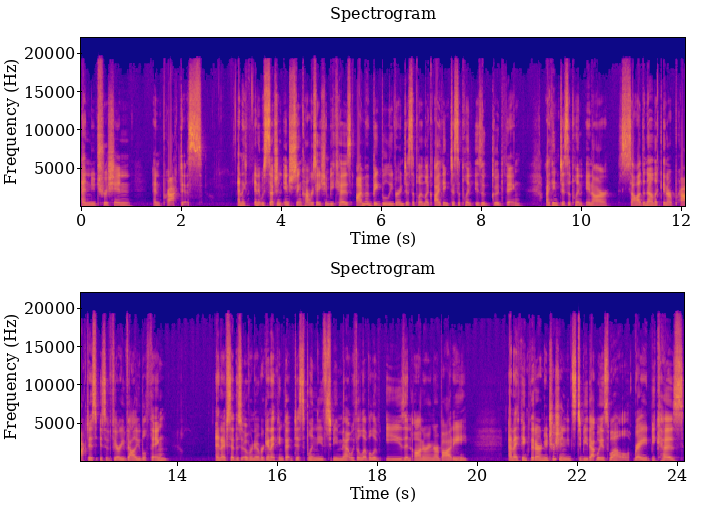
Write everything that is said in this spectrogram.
and nutrition and practice. And, I, and it was such an interesting conversation because I'm a big believer in discipline. Like, I think discipline is a good thing. I think discipline in our sadhana, like in our practice, is a very valuable thing. And I've said this over and over again. I think that discipline needs to be met with a level of ease and honoring our body. And I think that our nutrition needs to be that way as well, right? Because,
